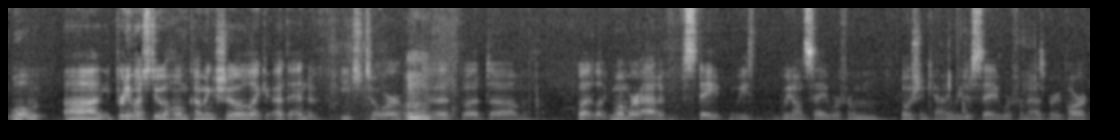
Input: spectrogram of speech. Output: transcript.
well, uh, you pretty much do a homecoming show like at the end of each tour. We'll Mm. do it, but um, but like when we're out of state, we we don't say we're from Ocean County. We just say we're from Asbury Park.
